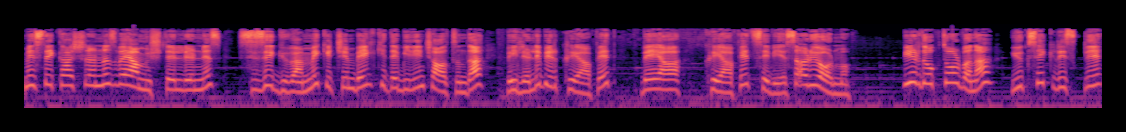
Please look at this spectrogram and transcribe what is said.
Meslektaşlarınız veya müşterileriniz size güvenmek için belki de bilinç altında belirli bir kıyafet veya kıyafet seviyesi arıyor mu? Bir doktor bana yüksek riskli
